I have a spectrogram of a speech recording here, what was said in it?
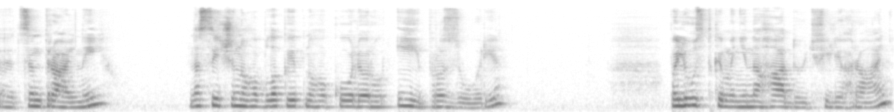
Е, центральний насиченого блакитного кольору і прозорі. Пелюстки мені нагадують філігрань.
